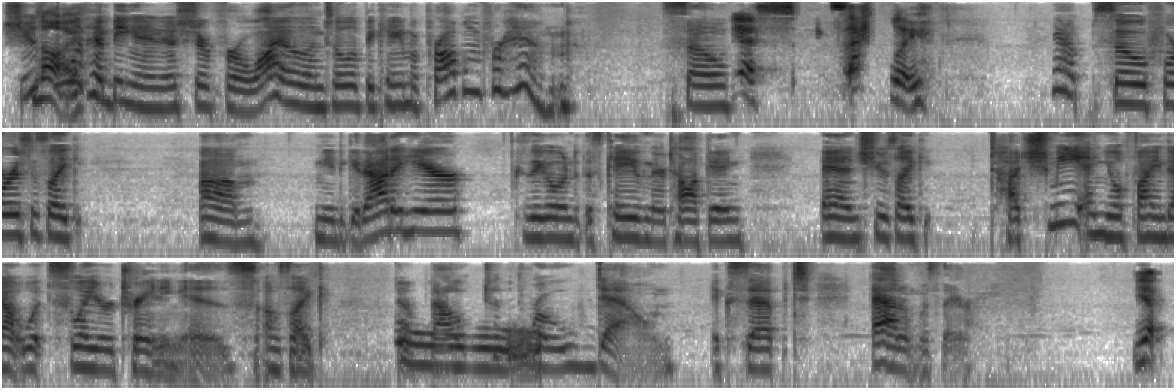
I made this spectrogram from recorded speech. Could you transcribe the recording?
She was No. cool with him being an initiative for a while until it became a problem for him. So Yes, exactly. yeah, so Forrest is like, um, need to get out of here because they go into this cave and they're talking, and she was like, touch me and you'll find out what Slayer training is. I was like, they're about to throw down, except Adam was there. Yep.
